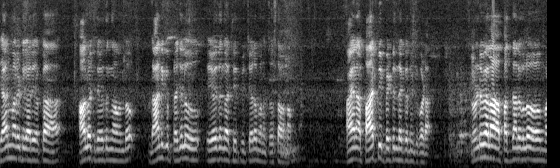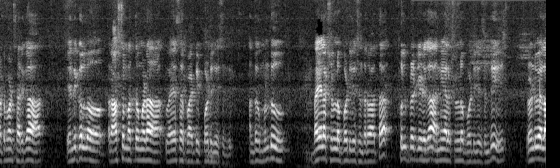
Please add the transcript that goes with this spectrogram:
జగన్మోహన్ రెడ్డి గారి యొక్క ఆలోచన ఏ విధంగా ఉందో దానికి ప్రజలు ఏ విధంగా తీర్పిచ్చారో మనం చూస్తూ ఉన్నాం. ఆయన పార్టీ పెట్టిన దగ్గర నుంచి కూడా రెండు వేల పద్నాలుగులో మొట్టమొదటిసారిగా ఎన్నికల్లో రాష్ట్రం మొత్తం కూడా వైఎస్ఆర్ పార్టీ పోటీ చేసింది. అంతకుముందు బై ఎలక్షన్లో పోటీ చేసిన తర్వాత ఫుల్ ప్లెడ్జెడ్గా అన్ని ఎలక్షన్లో పోటీ చేసింది రెండు వేల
